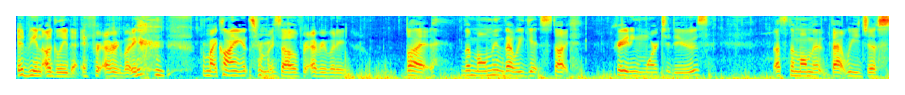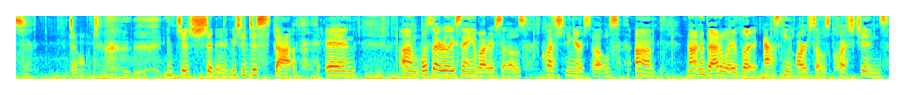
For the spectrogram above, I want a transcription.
it'd be an ugly day for everybody, for my clients, for myself, for everybody. But the moment that we get stuck creating more to dos, that's the moment that we just don't. you just shouldn't. We should just stop. And um, what's that really saying about ourselves? Questioning ourselves. Um, not in a bad way, but asking ourselves questions,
